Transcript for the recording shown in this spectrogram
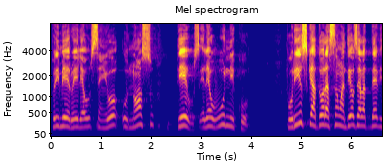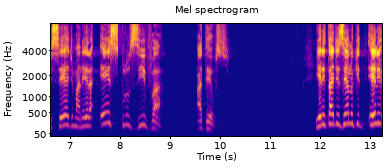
Primeiro, Ele é o Senhor, o nosso Deus, Ele é o único. Por isso que a adoração a Deus ela deve ser de maneira exclusiva a Deus. E Ele está dizendo que Ele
